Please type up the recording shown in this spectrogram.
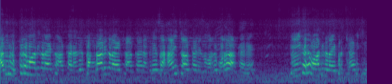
അതിന് ഉത്തരവാദികളായിട്ടുള്ള ആൾക്കാർ അതിന് പങ്കാളികളായിട്ടുള്ള ആൾക്കാർ അതിനെ സഹായിച്ച ആൾക്കാർ എന്ന് പറഞ്ഞ കുറെ ആൾക്കാരെ ഭീകരവാദികളായി പ്രഖ്യാപിച്ച്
